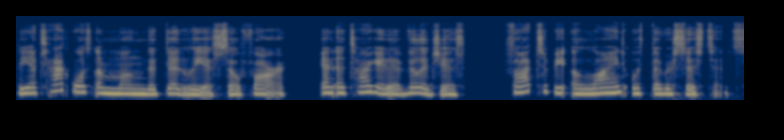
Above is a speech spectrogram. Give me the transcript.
The attack was among the deadliest so far, and it targeted villages thought to be aligned with the resistance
